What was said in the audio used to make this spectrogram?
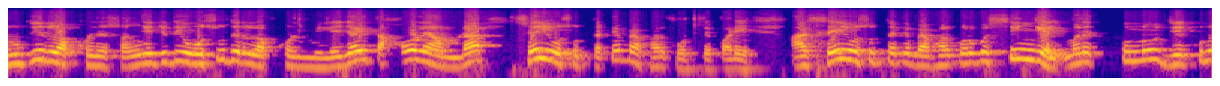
রোগীর লক্ষণের সঙ্গে যদি ওষুধের লক্ষণ মিলে যায়, তাহলে আমরা সেই ওষুধটাকে ব্যবহার করতে পারি। আর সেই ওষুধটাকে ব্যবহার করব সিঙ্গেল মানে কোনো যে কোনো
